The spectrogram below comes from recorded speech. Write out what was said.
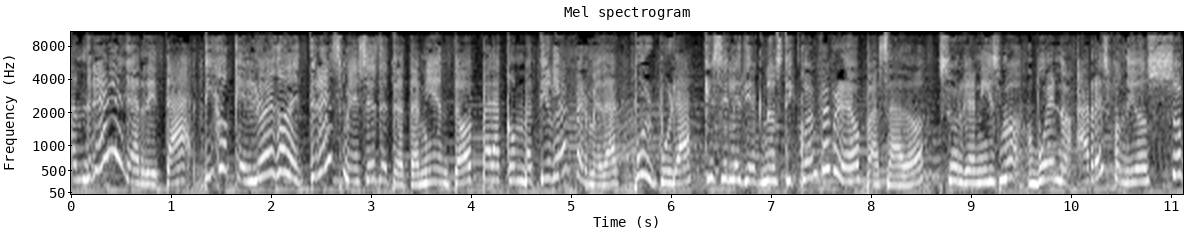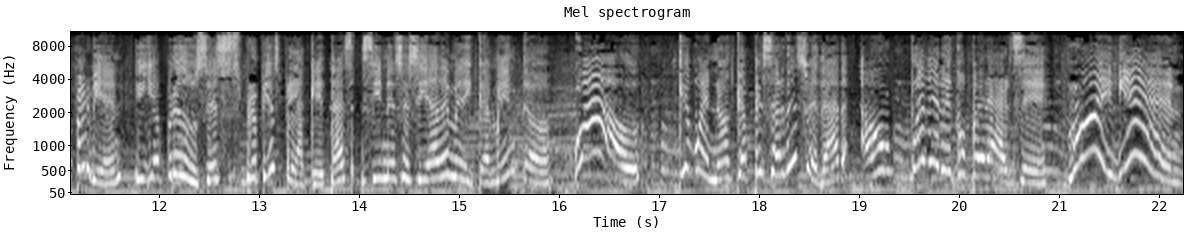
Andrea Legarreta dijo que luego de tres meses de tratamiento para combatir la enfermedad púrpura que se le diagnosticó en febrero pasado, su organismo, bueno, ha respondido súper bien y ya produce sus propias plaquetas sin necesidad de medicamento. ¡Wow! ¡Qué bueno que a pesar de su edad aún puede recuperarse! ¡Muy bien!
